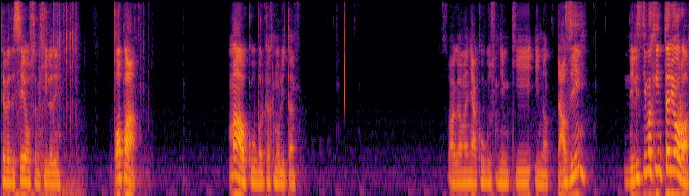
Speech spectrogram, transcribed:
98 000. Опа! Малко обърках нулите. Слагаме няколко снимки и на тази. Не ли снимах интериора?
